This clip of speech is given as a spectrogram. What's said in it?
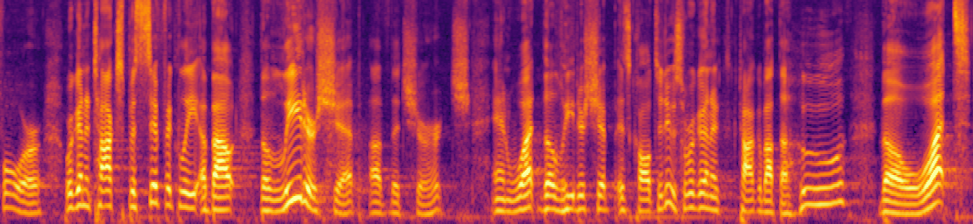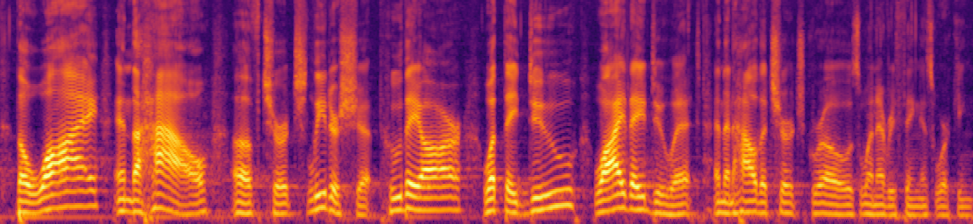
4, we're going to talk specifically about the leadership of the church and what the leadership is called to do. So we're going to talk about the who, the what, the why, and the how of church leadership who they are, what they do, why they do it, and then how the church grows when everything is working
